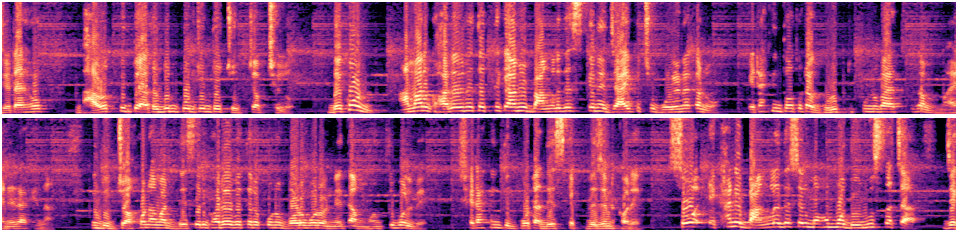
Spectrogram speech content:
যেটাই হোক, ভারত কিন্তু এতদিন পর্যন্ত চুপচাপ ছিল। দেখুন আমার ঘরের ভেতর থেকে আমি বাংলাদেশ কেনে যাই কিছু বলে না কেন, এটা কিন্তু অতটা গুরুত্বপূর্ণ বা এতটা মায়নে রাখে না। কিন্তু যখন আমার দেশের ঘরের ভেতরে কোনো বড় বড় নেতা, মন্ত্রী বলবে, সেটা কিন্তু গোটা দেশকে প্রেজেন্ট করে। সো এখানে বাংলাদেশের মোহাম্মদ ইউনুস চাচা যে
